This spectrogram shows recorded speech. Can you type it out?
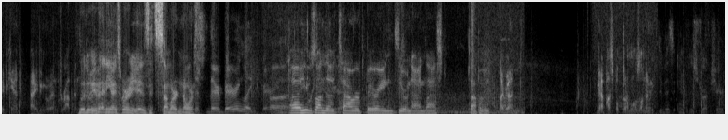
If you can't, I can go ahead and drop in. Lou, do we have any eyes where he is? It's somewhere north. Just, they're bearing like. Uh, Uh, he was on the tower bearing 09 last. Top of it. I got. Got possible thermals on him. activist infrastructure.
